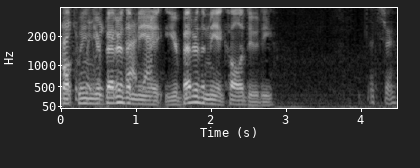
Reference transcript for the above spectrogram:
Well, Queen, you're better than that, me. yeah. At, you're better than me at Call of Duty. That's true.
